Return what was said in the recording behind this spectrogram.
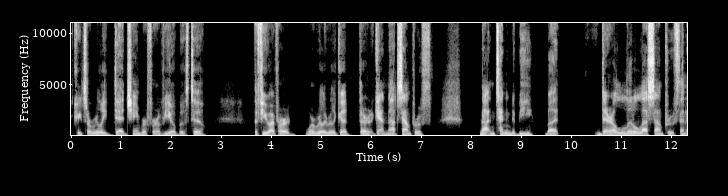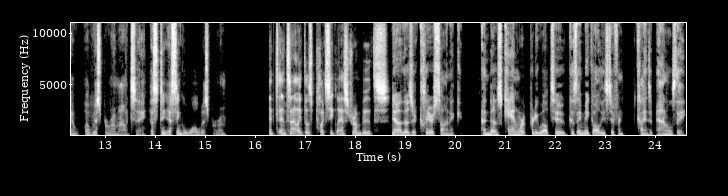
It creates a really dead chamber for a VO booth too. The few I've heard were really really good. They're again not soundproof, not intending to be, but they're a little less soundproof than a, a whisper room. I would say a, sti- a single wall whisper room. It's, and it's not like those plexiglass drum booths. No, those are ClearSonic. And those can work pretty well too, because they make all these different kinds of panels. They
